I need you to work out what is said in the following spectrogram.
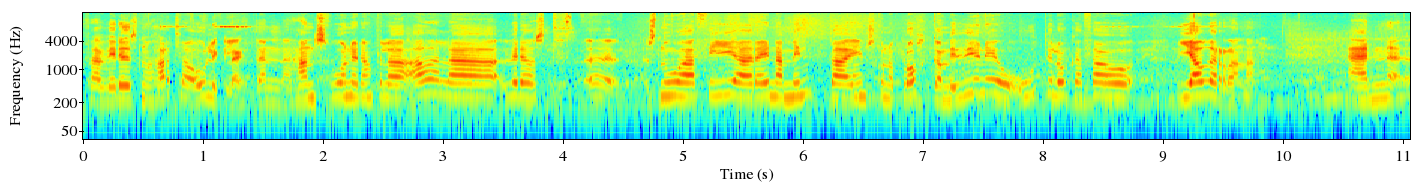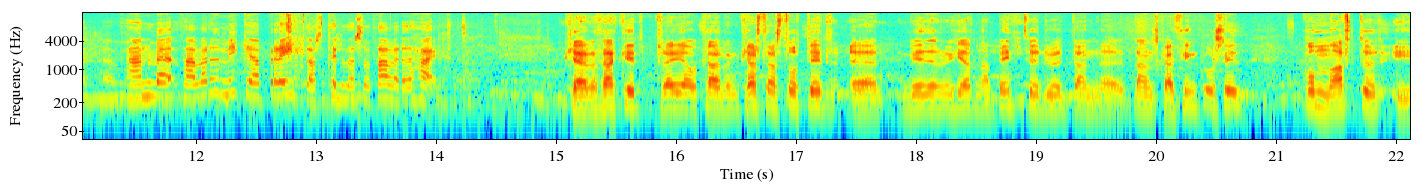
Það veriðist nú hartlega ólíklegt en hans vonir náttúrulega aðalega verið að uh, snúa því að reyna að mynda eins konar blokka miðjunni og útiloka þá jáðurrana. En það verður mikið að breytast til þess að það verði hægt. Kæra þakkir, Freyja og Karin Kjartansdóttir. Eh, við erum hérna beint fyrir utan eh, danska þingúsið. Komum aftur í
